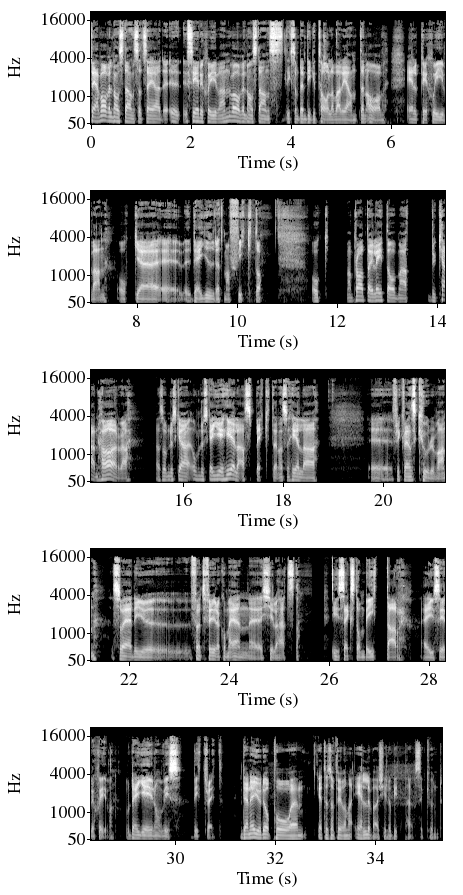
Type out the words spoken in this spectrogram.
det var väl någonstans att säga. eh, CD-skivan var väl någonstans liksom den digitala varianten av LP-skivan. Och eh, det ljudet man fick då. Och man pratar ju lite om att du kan höra. Alltså om du ska, om du ska ge hela aspekten, alltså hela eh, frekvenskurvan. Så är det ju 44,1 kilohertz. Då. I 16 bitar är ju CD-skivan. Och det ger ju någon viss bitrate. Den är ju då på eh, 1411 kilobit per sekund.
